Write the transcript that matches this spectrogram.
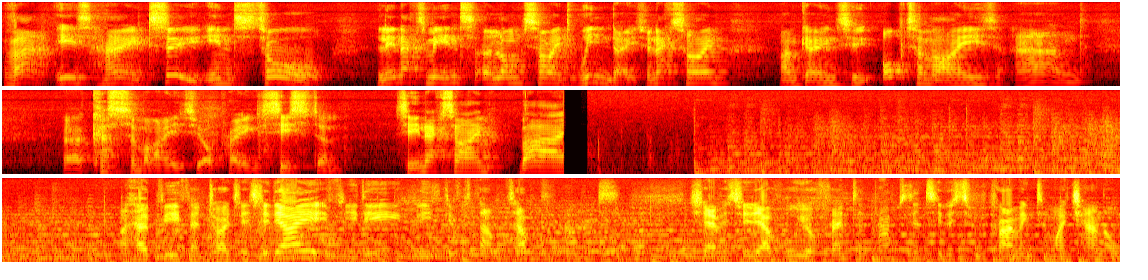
that is how to install Linux Mint alongside Windows. So next time I'm going to optimize and uh, customize your operating system. See you next time. Bye. I hope you've enjoyed this video. If you do, please give a thumbs up and share this video with all your friends and perhaps consider subscribing to my channel.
